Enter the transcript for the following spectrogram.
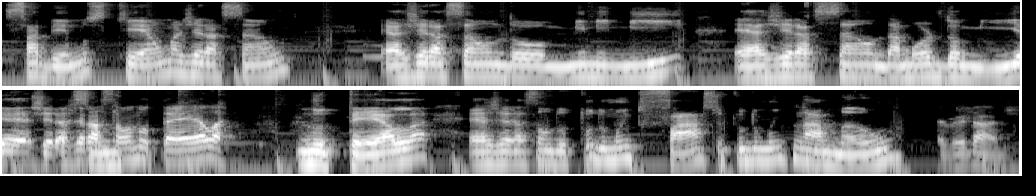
sabemos que é uma geração, é a geração do mimimi, é a geração da mordomia, é a geração, a geração do... Nutella. Nutella, é a geração do tudo muito fácil, tudo muito na mão. É verdade.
